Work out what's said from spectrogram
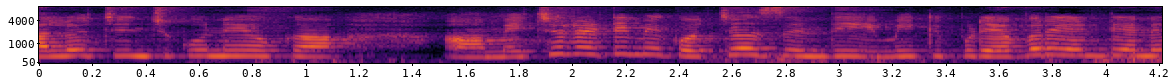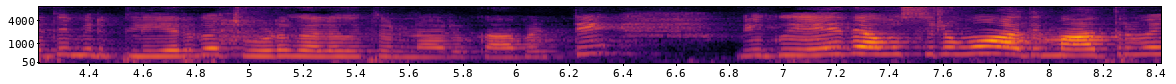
ఆలోచించుకునే ఒక మెచ్యూరిటీ మీకు వచ్చేసింది. మీకు ఇప్పుడు ఎవరు ఏంటి అనేది మీరు క్లియర్గా చూడగలుగుతున్నారు. కాబట్టి మీకు ఏది అవసరమో అది మాత్రమే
